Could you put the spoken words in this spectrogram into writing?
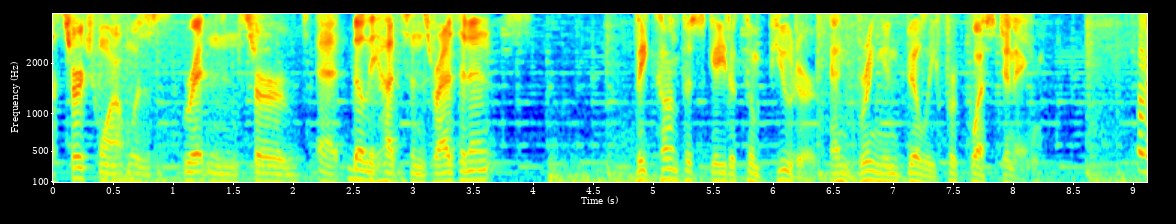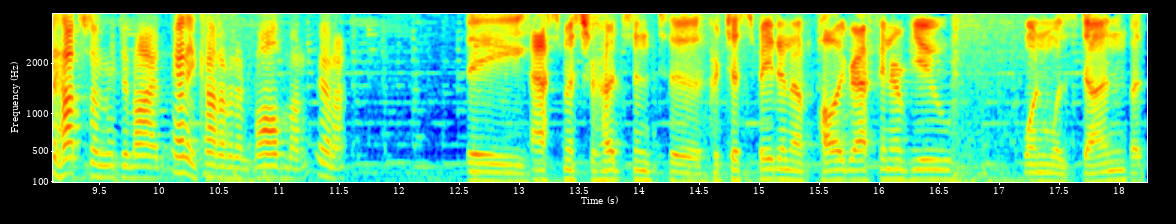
A search warrant was written and served at Billy Hudson's residence. They confiscate a computer and bring in Billy for questioning. Billy Hudson denied any kind of an involvement in it. They asked Mr. Hudson to participate in a polygraph interview. One was done, but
